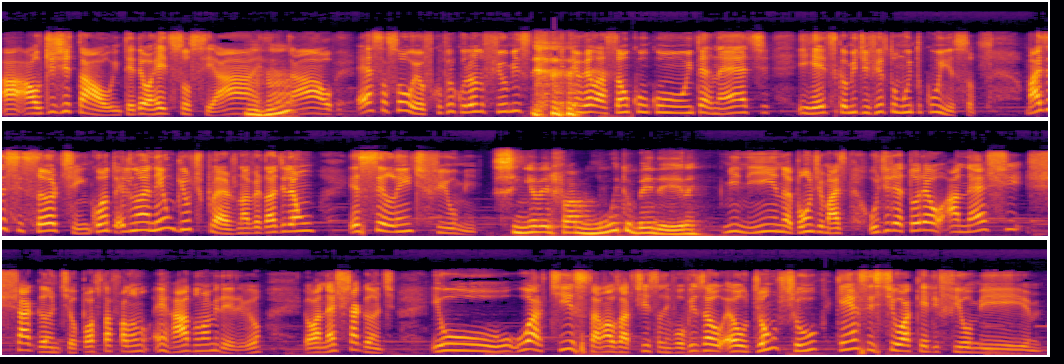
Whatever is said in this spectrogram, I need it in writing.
ao digital, entendeu? A redes sociais uhum. e tal. Essa sou eu. Fico procurando filmes que tenham relação com, com internet e redes que eu me divirto muito com isso. Mas esse Searching, enquanto ele não é nem um guilty pleasure, na verdade ele é um excelente filme. Sim, eu vejo falar muito bem dele. Menino, é bom demais. O diretor é o Anesh Chagante. Eu posso estar falando errado o nome dele, viu? É o Anesh Chagante. E o, o artista, lá, os artistas envolvidos, é o, é o John Chu. Quem assistiu aquele filme.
